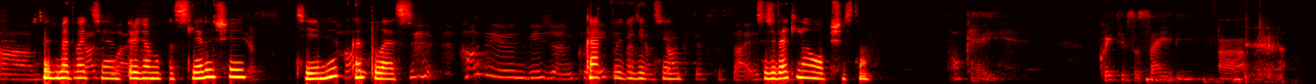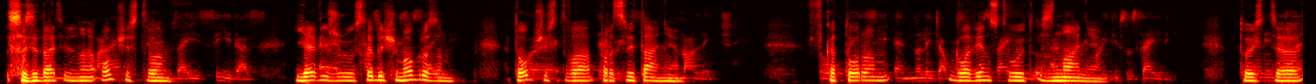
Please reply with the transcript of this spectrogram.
um, Ребят, давайте перейдем к следующей теме. God bless. Как вы видите созидательное общество? Uh, созидательное общество я вижу следующим образом. Это общество процветания, в котором главенствуют знания. То есть э,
